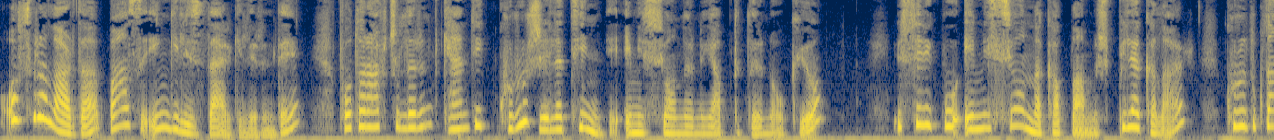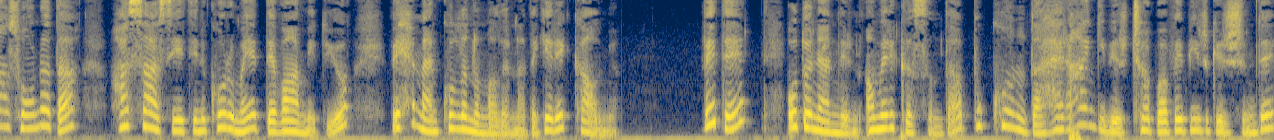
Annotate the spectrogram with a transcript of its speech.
O sıralarda bazı İngiliz dergilerinde fotoğrafçıların kendi kuru jelatin emisyonlarını yaptıklarını okuyor. Üstelik bu emisyonla kaplanmış plakalar kuruduktan sonra da hassasiyetini korumaya devam ediyor ve hemen kullanılmalarına da gerek kalmıyor. Ve de o dönemlerin Amerika'sında bu konuda herhangi bir çaba ve bir girişimde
